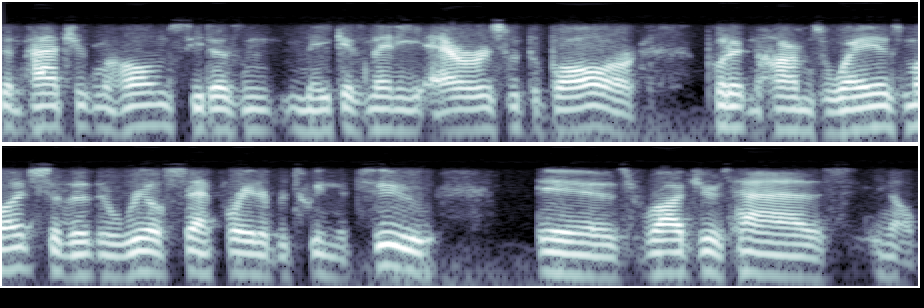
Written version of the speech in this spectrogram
than Patrick Mahomes. He doesn't make as many errors with the ball or put it in harm's way as much. So the, the real separator between the two is Rodgers has you know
